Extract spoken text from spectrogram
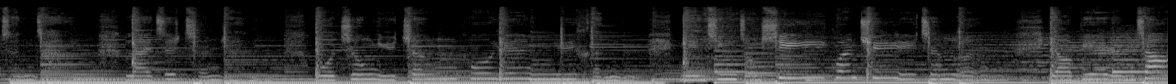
成长来自承认，我终于挣脱怨与恨。年轻总习惯去争论，要别人照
